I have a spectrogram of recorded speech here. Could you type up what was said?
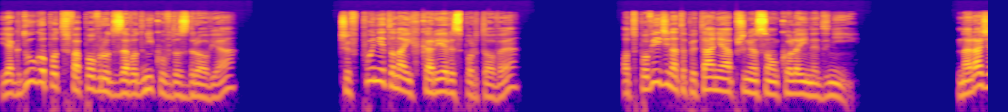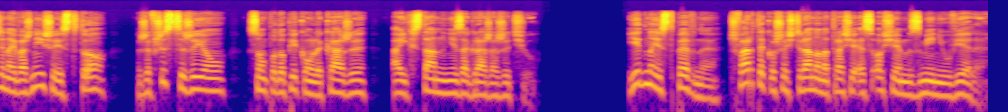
Jak długo potrwa powrót zawodników do zdrowia? Czy wpłynie to na ich kariery sportowe? Odpowiedzi na te pytania przyniosą kolejne dni. Na razie najważniejsze jest to, że wszyscy żyją, są pod opieką lekarzy, a ich stan nie zagraża życiu. Jedno jest pewne, czwartek o 6 rano na trasie S8 zmienił wiele.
